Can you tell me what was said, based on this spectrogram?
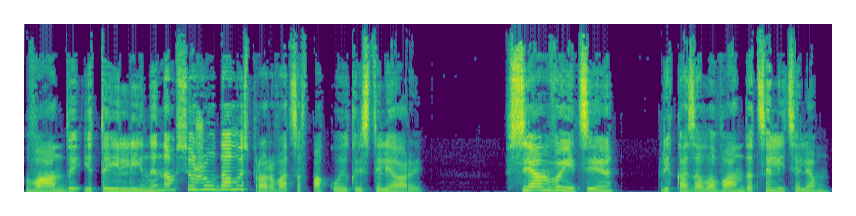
Ванды и Тейлины нам все же удалось прорваться в покое Кристалиары. «Всем выйти!» — приказала Ванда целителям.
